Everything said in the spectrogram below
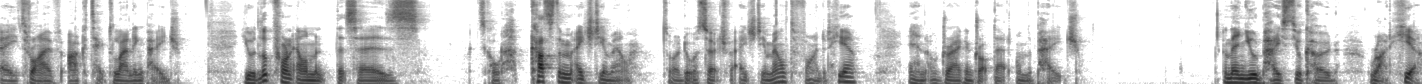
a Thrive Architect landing page, you would look for an element that says, it's called custom HTML. So I do a search for HTML to find it here, and I'll drag and drop that on the page. And then you would paste your code right here.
